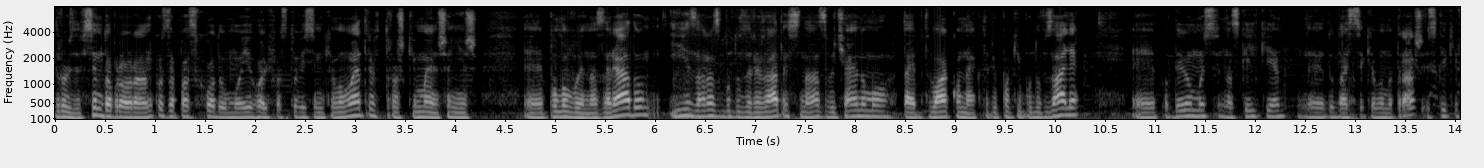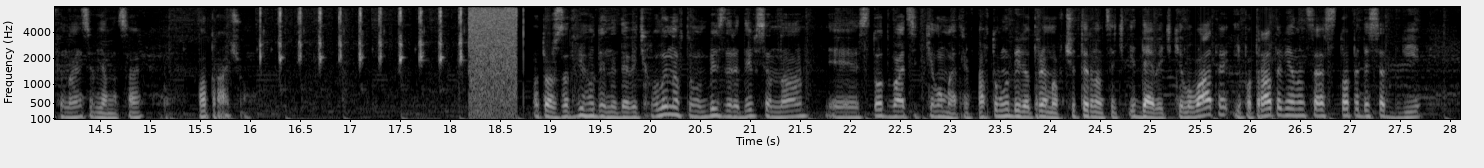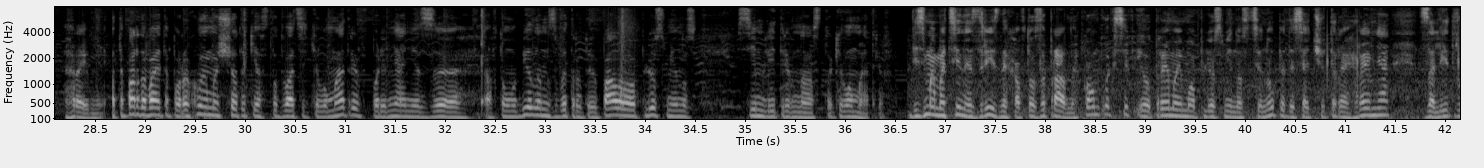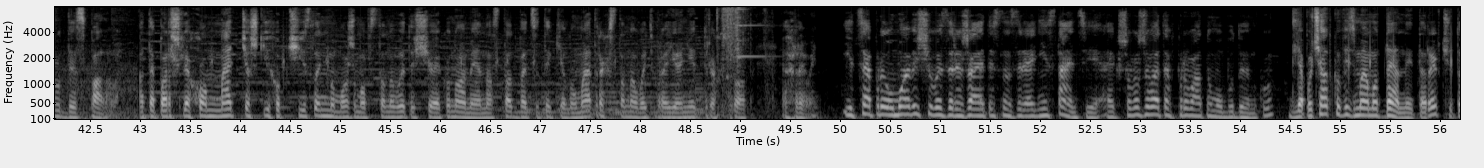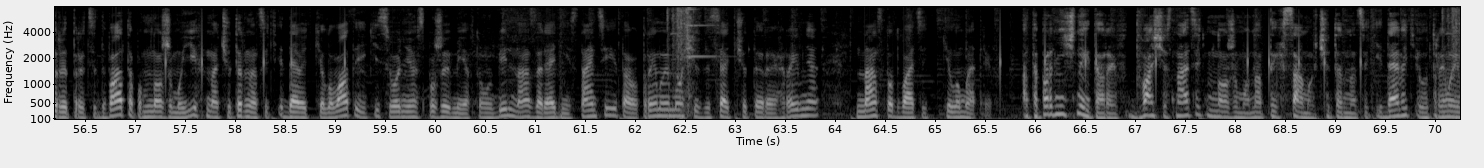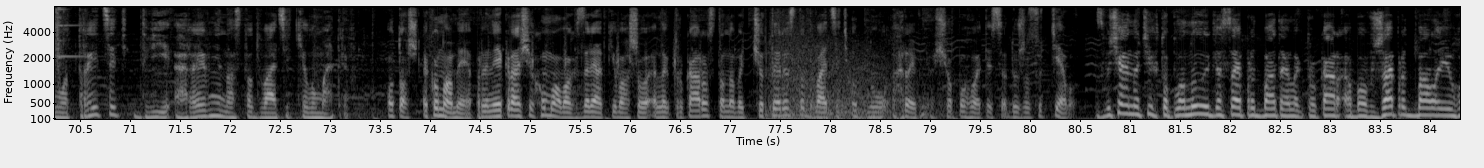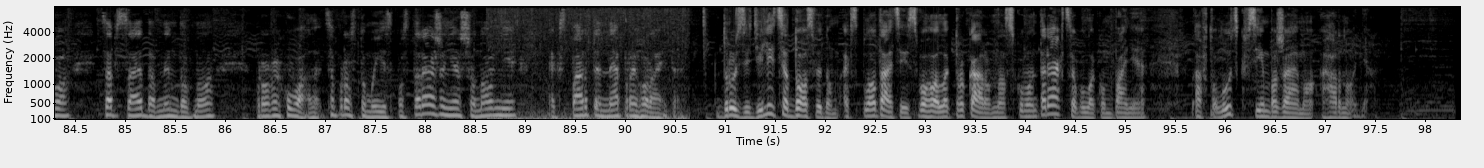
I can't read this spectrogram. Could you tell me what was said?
Друзі, всім доброго ранку. Запас ходу в моїй гольфа 108 км, трошки менше, ніж е, половина заряду. І зараз буду заряджатись на звичайному Type 2 конекторі. Поки буду в залі, е, подивимось, наскільки е, додасться кілометраж і скільки фінансів я на це потрачу. Отож, за 2 години 9 хвилин автомобіль зарядився на е, 120 км. Автомобіль отримав 14,9 кВт і потратив я на це 152 гривні. А тепер давайте порахуємо, що таке 120 км в порівнянні з автомобілем з витратою палива плюс-мінус 7 літрів на 100 км. Візьмемо ціни з різних автозаправних комплексів і отримаємо плюс-мінус ціну 54 гривня за літру диспалива. А тепер шляхом надтяжких обчислень ми можемо встановити, що економія на 120 км становить в районі 300 гривень. І це при умові, що ви заряджаєтесь на зарядній станції. А якщо ви живете в приватному будинку, для початку візьмемо денний тариф 4,32 та помножимо їх на 14,9 кВт, які сьогодні спожив мій автомобіль на зарядній станції, та отримуємо 64 гривня на 120 км. А тепер нічний тариф 2,16 множимо на тих самих 14,9 і отримуємо 32 гривні на 120 км. Отож, економія при найкращих умовах зарядки вашого електрокару становить 421 гривню, що погодьтеся дуже суттєво. Звичайно, ті, хто планують для себе придбати електрокар або вже придбали його, це все давним-давно прорахували. Це просто мої спостереження. Шановні експерти, не пригорайте. Друзі, діліться досвідом експлуатації свого електрокару в нас в коментарях. Це була компанія Автолуцьк. Всім бажаємо гарного дня.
